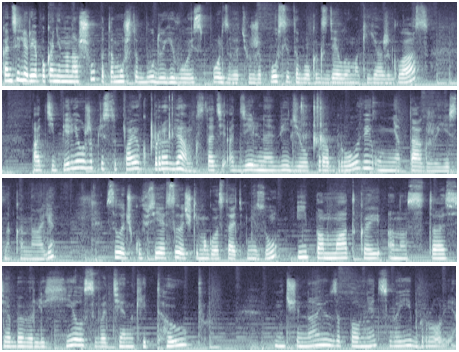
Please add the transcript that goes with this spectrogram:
Консилер я пока не наношу, потому что буду его использовать уже после того, как сделаю макияж глаз. А теперь я уже приступаю к бровям. Кстати, отдельное видео про брови у меня также есть на канале. Ссылочку, все ссылочки могу оставить внизу. И помадкой Анастасия Беверли Хиллз в оттенке Taupe начинаю заполнять свои брови.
